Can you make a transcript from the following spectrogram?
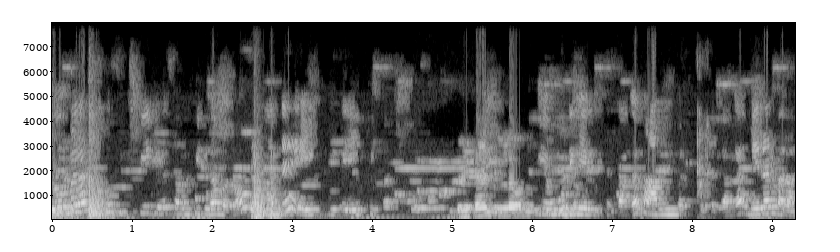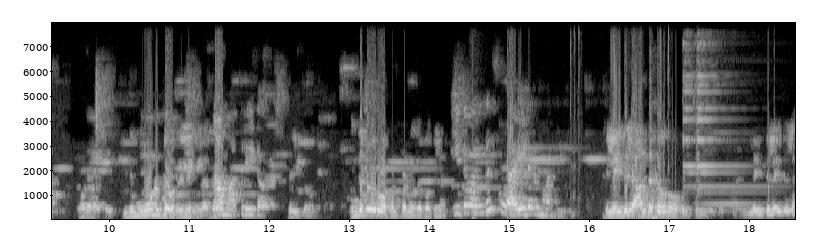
நார்மலா சிக்ஸ் ஃபீட் செவன் ஃபீட் தான் வரும். இது வந்து எயிட் ஃபீட் எயிட் ஃபீட் இந்த ஹேண்டில்ல வந்து வுட்லயே கொடுத்துருக்காங்க. கார்னிங் ஒர்க் கொடுத்துருக்காங்க. மிரர் வராது. வராது. இது மூணு டோர் இல்லைங்களா அது? ஆமா த்ரீ டோர் த்ரீ டோர் இந்த டோர் ஓபன் பண்ணுங்க இது வந்து ஸ்லைடர் மாதிரி. இல்ல இதுல அந்த டோர் ஓபன் பண்ணுங்க. இல்ல இதுல இதுல?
